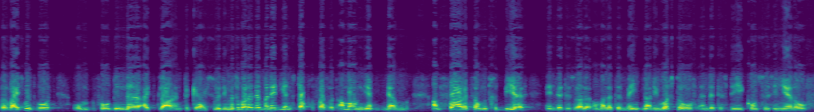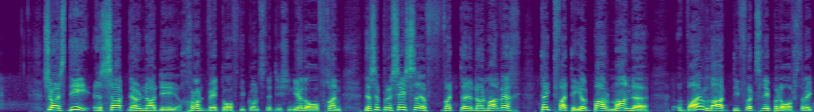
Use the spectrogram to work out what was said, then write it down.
verwys moet word om voldoende uitklaring te kry. So die munisipaliteit het maar net een stap gevat wat almal nou aanvaar het sou moet gebeur en dit is hulle om hulle te wend na die hoogste hof en dit is die konstitusionele hof. So as die uh, saak nou na die grondwet hof, die konstitusionele hof gaan, dis 'n proses uh, wat uh, normaalweg tyd vat, 'n heel paar maande waar laat die voortsleepende hofstryd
